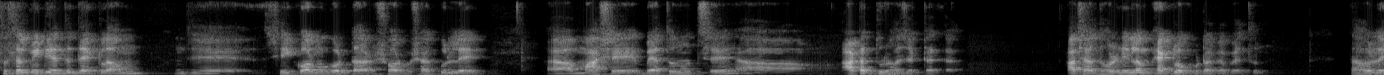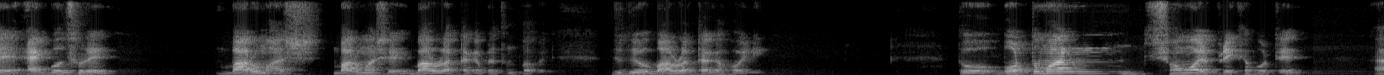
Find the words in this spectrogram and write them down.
সোশ্যাল মিডিয়াতে দেখলাম যে সেই কর্মকর্তার সর্বসাকুল্যে মাসে বেতন হচ্ছে আটাত্তর হাজার টাকা আচ্ছা ধরে নিলাম এক লক্ষ টাকা বেতন। তাহলে এক বছরে ১২ মাস, ১২ মাসে বারো লাখ টাকা বেতন পাবে। যদিও বারো লাখ টাকা হয়নি। তো বর্তমান সময়ের প্রেক্ষাপটে আ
